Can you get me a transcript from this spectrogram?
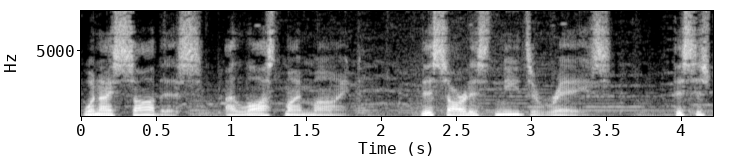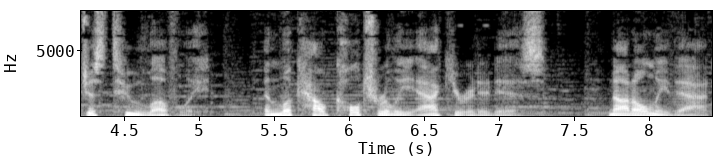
When I saw this, I lost my mind. This artist needs a raise. This is just too lovely. And look how culturally accurate it is. Not only that,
